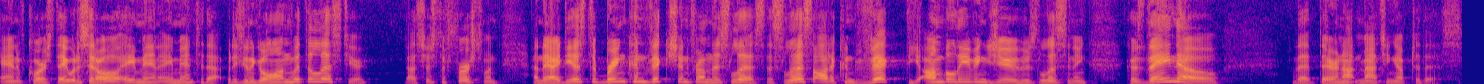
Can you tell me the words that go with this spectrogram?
And of course, they would have said, Oh, amen, amen to that. But he's going to go on with the list here. That's just the first one. And the idea is to bring conviction from this list. This list ought to convict the unbelieving Jew who's listening because they know that they're not matching up to this.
